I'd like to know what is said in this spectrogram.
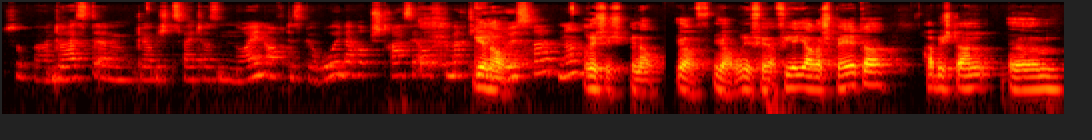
Super. Und du hast, ähm, glaube ich, 2009 auch das Büro in der Hauptstraße aufgemacht, hier genau. in Rösrath, ne? Richtig, genau. Ja, ja, ungefähr vier Jahre später habe ich dann ähm,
